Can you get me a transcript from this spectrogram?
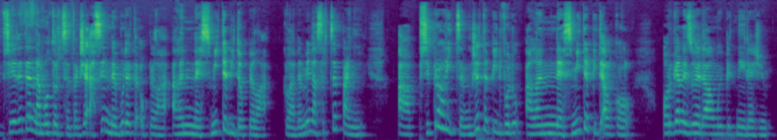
přijedete na motorce, takže asi nebudete opilá, ale nesmíte být opilá. Klade mi na srdce paní. A při prohlídce můžete pít vodu, ale nesmíte pít alkohol. Organizuje dál můj pitný režim.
